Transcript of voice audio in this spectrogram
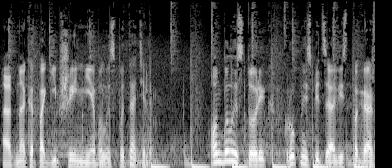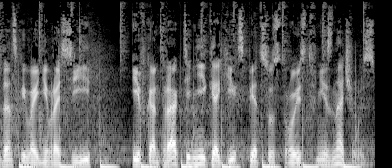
Однако погибший не был испытателем. Он был историк, крупный специалист по гражданской войне в России, и в контракте никаких спецустройств не значилось.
